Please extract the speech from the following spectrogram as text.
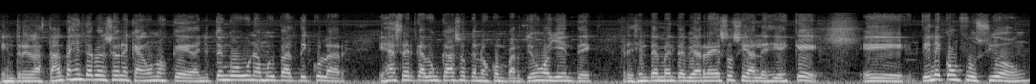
entre las tantas intervenciones que aún nos quedan, yo tengo una muy particular es acerca de un caso que nos compartió un oyente recientemente vía redes sociales y es que eh, tiene confusión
